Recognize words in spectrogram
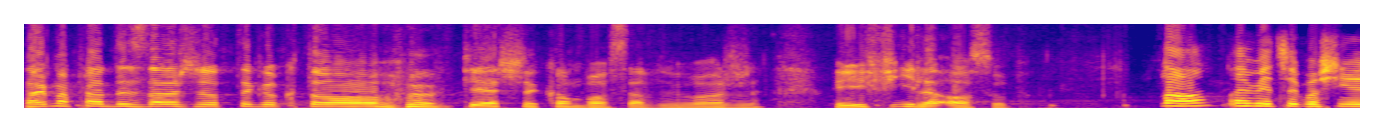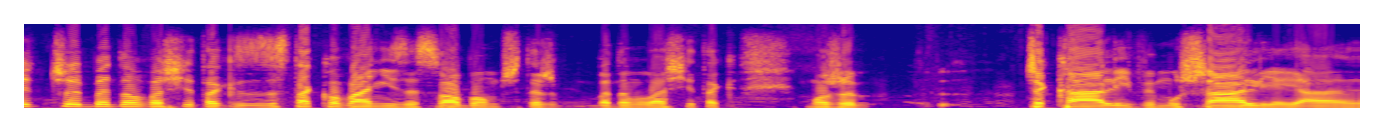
Tak naprawdę zależy od tego, kto pierwszy kombosa wyłoży i w ile osób. No, najwięcej właśnie, czy będą właśnie tak zestakowani ze sobą, czy też będą właśnie tak może czekali, wymuszali, a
